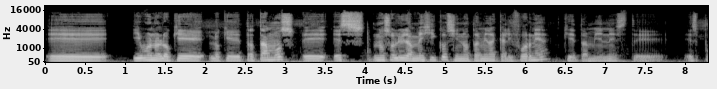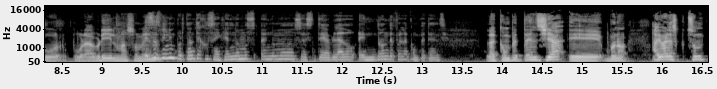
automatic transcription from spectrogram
Eh, y bueno, lo que, lo que tratamos eh, es no solo ir a México, sino también a California, que también este, es por, por abril más o menos. Eso es bien importante, José Ángel. No hemos, no hemos este, hablado en dónde fue la competencia. La competencia, eh, bueno, hay varias, son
